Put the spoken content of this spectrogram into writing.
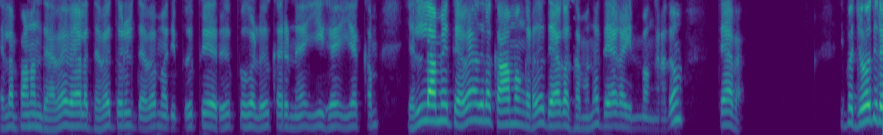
எல்லாம் பணம் தேவை வேலை தேவை தொழில் தேவை மதிப்பு பேர் புகழ் கருணை ஈகை இயக்கம் எல்லாமே தேவை. அதில் காமங்கிறது தேக சம்பந்தம் தேக இன்பங்கிறதும் தேவை. இப்போ ஜோதிட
